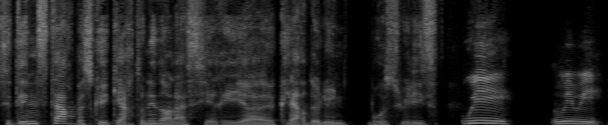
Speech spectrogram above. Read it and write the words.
C'était une star parce qu'il cartonnait dans la série euh, Clair de Lune, Bruce Willis. Oui, oui, oui.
